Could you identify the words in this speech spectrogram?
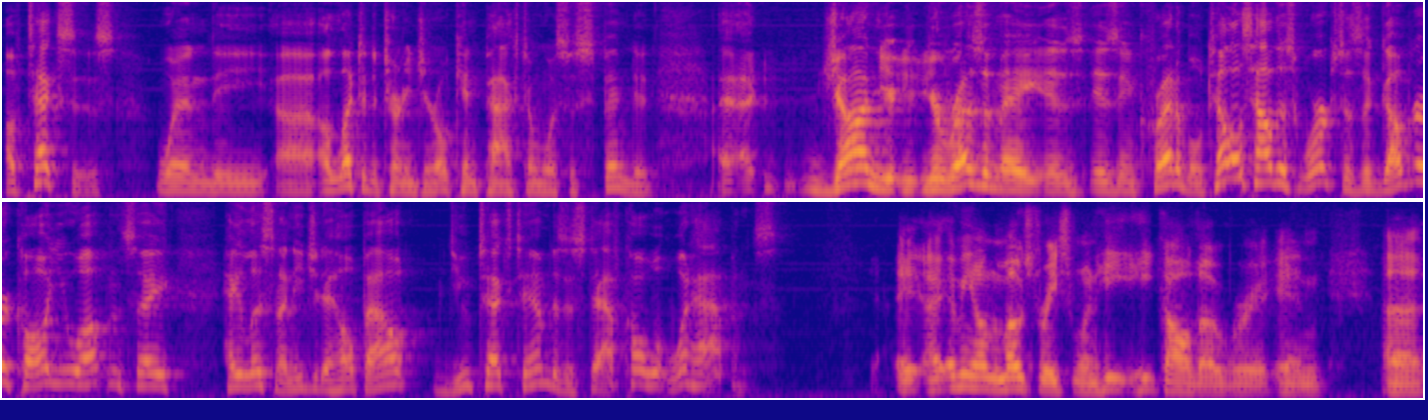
of Texas when the uh, elected attorney general Ken Paxton was suspended. Uh, John, your, your resume is is incredible. Tell us how this works. Does the governor call you up and say, "Hey, listen, I need you to help out"? Do you text him? Does his staff call? What what happens? I, I mean, on the most recent one, he he called over and uh,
